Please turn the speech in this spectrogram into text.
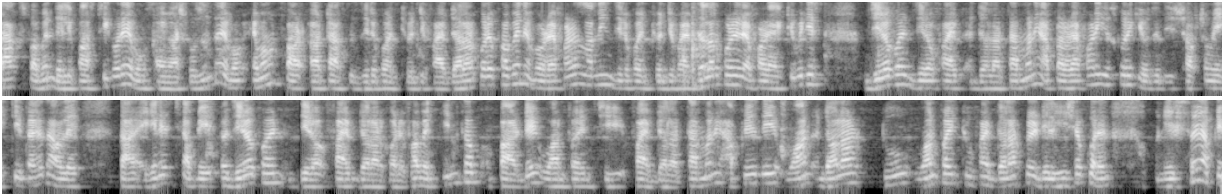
টাক্স পাবেন ডেলি পাঁচটি করে এবং ছয় মাস পর্যন্ত এবং amount per tasks zero point twenty five dollar করে পাবেন এবং referral earning zero point twenty five dollar করে refer activities zero point zero five dollar তার মানে আপনার রেফার ইউজ করে কেউ যদি সবসময় অ্যাক্টিভ থাকে, তাহলে তার এগেনস্টে আপনি zero point zero five dollar করে পাবেন। Income per day one point three five dollar তার মানে আপনি যদি one dollar to one point two five dollar করে ডেলি হিসাব করেন, নিশ্চয়ই আপনি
